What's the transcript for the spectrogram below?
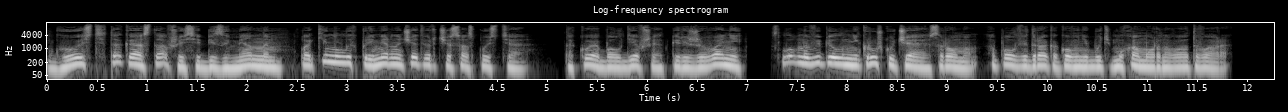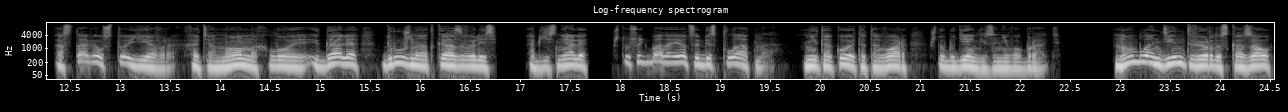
Гость, так и оставшийся безымянным, покинул их примерно четверть часа спустя, такой обалдевший от переживаний, словно выпил не кружку чая с ромом, а пол ведра какого-нибудь мухоморного отвара. Оставил сто евро, хотя Нонна, Хлоя и Даля дружно отказывались, объясняли, что судьба дается бесплатно, не такой это товар, чтобы деньги за него брать. Но блондин твердо сказал,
